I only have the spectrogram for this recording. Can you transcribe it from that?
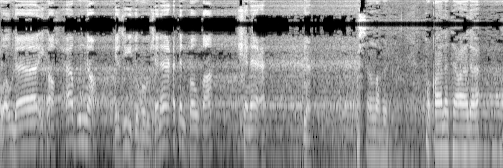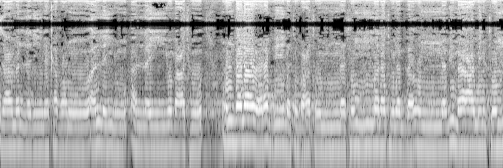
وأولئك أصحاب النار. يزيدهم شناعة فوق شناعة. نعم. أحسن الله إليك. وقال تعالى زعم الذين كفروا أن لن أن يبعثوا. قل بلى وربي لتبعثن ثم لتنبؤن بما عملتم.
